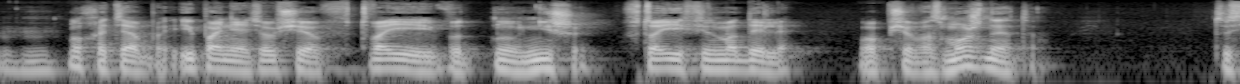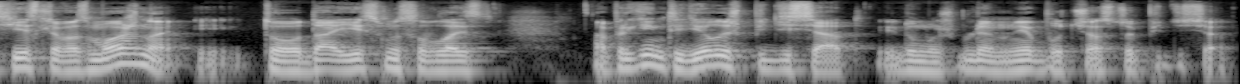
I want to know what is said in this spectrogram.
Угу. Ну, хотя бы. И понять вообще в твоей вот, ну, нише, в твоей финмодели, Вообще, возможно это? То есть, если возможно, то да, есть смысл влазить. А прикинь, ты делаешь 50 и думаешь, блин, мне будет сейчас 150.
